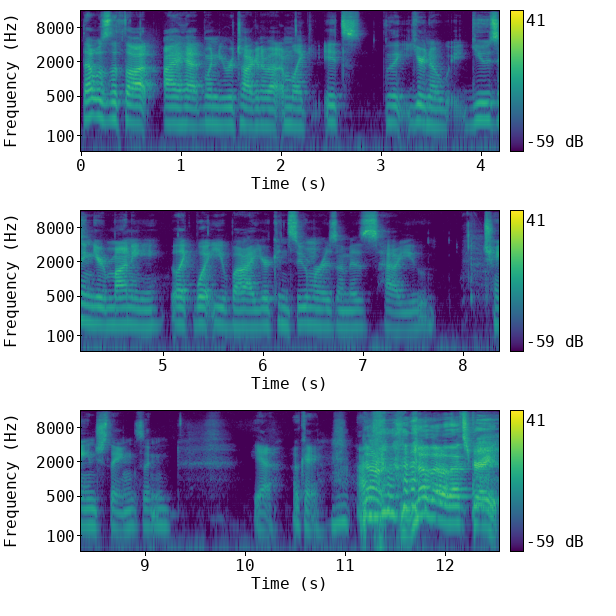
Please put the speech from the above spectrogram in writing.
That was the thought I had when you were talking about I'm like it's the you know using your money like what you buy your consumerism is how you change things and yeah okay no, no, no, that's great,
